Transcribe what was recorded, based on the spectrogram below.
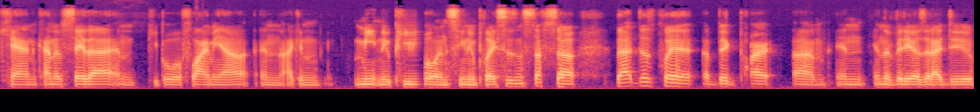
can kind of say that and people will fly me out and I can meet new people and see new places and stuff. So that does play a, big part um, in in the videos that I do.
